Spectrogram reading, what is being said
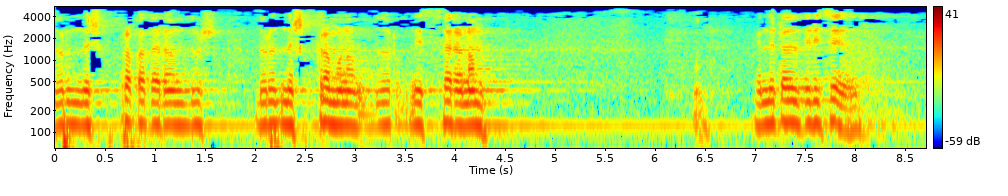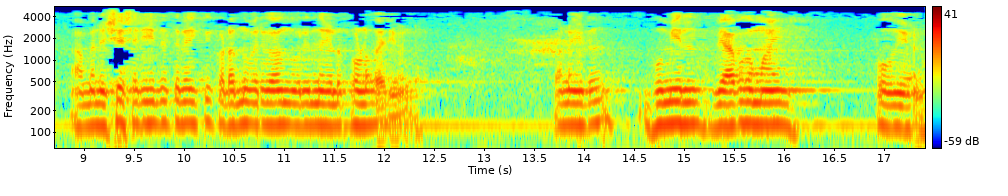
ദുർനിഷ്പ്രപതരം ദുഷ് ദുർനിഷ്ക്രമണം ദുർനിസ്സരണം. എന്നിട്ടത് തിരിച്ച് ആ മനുഷ്യ ശരീരത്തിലേക്ക് കടന്നു വരിക എന്ന് പറയുന്ന എളുപ്പമുള്ള കാര്യമുണ്ട് കാരണം ഇത് ഭൂമിയിൽ വ്യാപകമായി പോവുകയാണ്.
